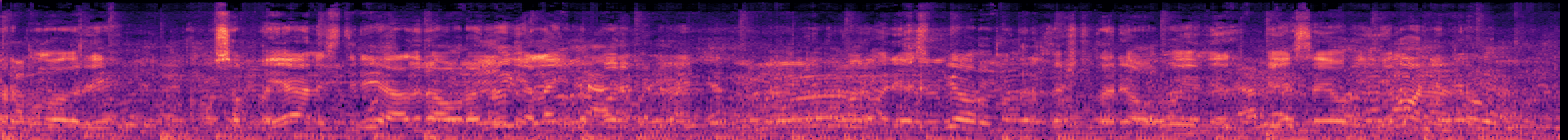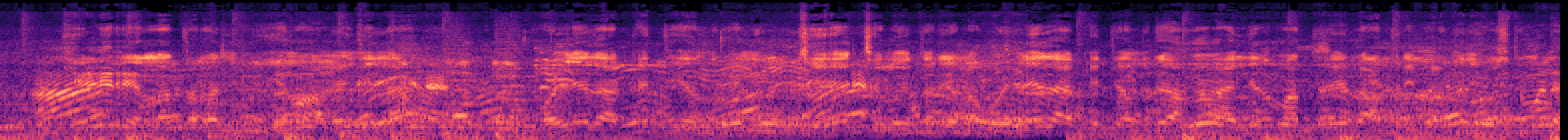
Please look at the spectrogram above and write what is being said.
ಕರ್ಕೊಂಡು ಹೋದ್ರಿ. ಸ್ವಲ್ಪ ಭಯ ಅನಿಸ್ತೀರಿ, ಆದ್ರೆ ಅವರಲ್ಲೂ ಎಲ್ಲ ಇಬ್ಬರು ಬಿಡ್ರಿ ಎಸ್ ಪಿ ಅವರು ಮಾತ್ರ ಅದಾರೆ ಅವರು ಏನು ಎಸ್ ಐ ಅವರು ಏನೂ ಅನ್ನಿದ್ರು ಕೇಳಿರಿ, ಎಲ್ಲ ಥರ ನಿಮಗೇನು ಆಗಂಗಿಲ್ಲ. ಒಳ್ಳೇದಾಕೈತಿ ಅಂದರು ನಿಮ್ಮ ಜಯ ಚಲೋ ಐತಾರೆ, ಎಲ್ಲ ಒಳ್ಳೇದಾಕೈತಿ ಅಂದ್ರೆ ಅನ್ನ ಅಲ್ಲಿಂದ ಮತ್ತೆ ರಾತ್ರಿ ಬರ್ತಾರೆ ಯೋಚನೆ ಮಾಡಿ.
